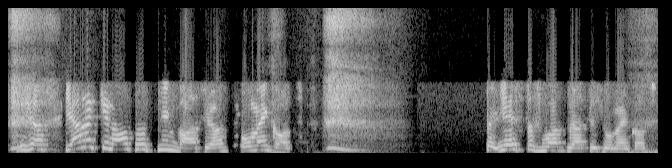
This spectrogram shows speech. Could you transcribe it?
Ja, ja, genau so schlimm war es, ja. Oh mein Gott. Bei ihr ist das wortwörtlich, oh mein Gott.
